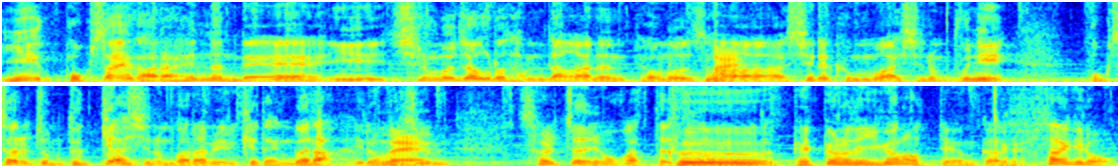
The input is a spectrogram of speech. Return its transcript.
이 복사에 가라 했는데 이 실무적으로 담당하는 변호사실에 근무하시는 분이 복사를 좀 늦게 하시는 바람에 이렇게 된 거다. 이러면서 네. 지금 설전이 오갔던 그 상황입니다. 백 변호사 이건 어때요? 그러니까 네. 수사 기록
